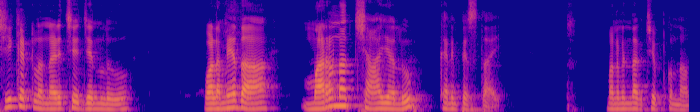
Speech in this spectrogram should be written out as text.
చీకట్లో నడిచే జనులు వాళ్ళ మీద మరణ ఛాయలు కనిపిస్తాయి. మనం ఇందాక చెప్పుకున్నాం.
